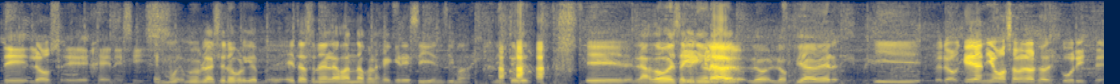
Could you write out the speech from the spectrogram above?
de los eh, Genesis. Es muy, muy flashero porque esta es una de las bandas con las que crecí encima. Eh, las dos veces Sí, que claro. acá lo, lo fui a ver y... Pero ¿qué año más o menos lo descubriste?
